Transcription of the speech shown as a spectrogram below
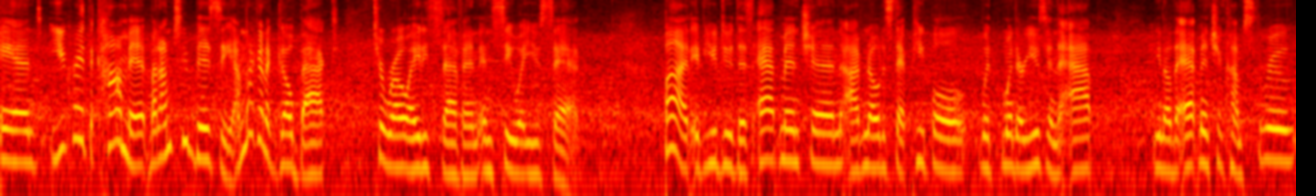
and you create the comment, but I'm too busy. I'm not going to go back to row 87 and see what you said. But if you do this app mention, I've noticed that people, with, when they're using the app, you know, the app mention comes through,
